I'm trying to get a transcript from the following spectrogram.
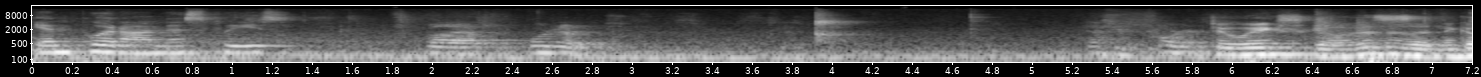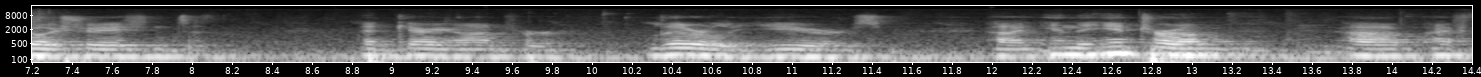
input on this, please. Well, as reported, as reported two weeks ago, this is a negotiation that's been carrying on for literally years. Uh, In the interim, uh, I've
